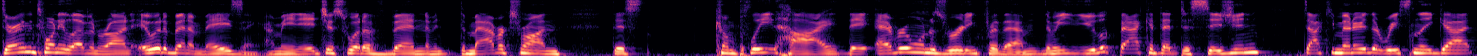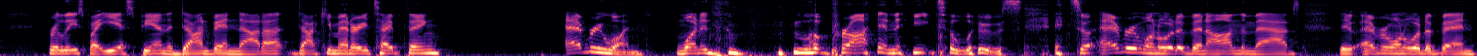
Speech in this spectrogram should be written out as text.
during the 2011 run, it would have been amazing. I mean, it just would have been. I mean, the Mavericks run this complete high. They everyone was rooting for them. I mean, you look back at that decision documentary that recently got released by ESPN, the Don Van Natta documentary type thing. Everyone wanted LeBron and the Heat to lose, and so everyone would have been on the Mavs. They, everyone would have been,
